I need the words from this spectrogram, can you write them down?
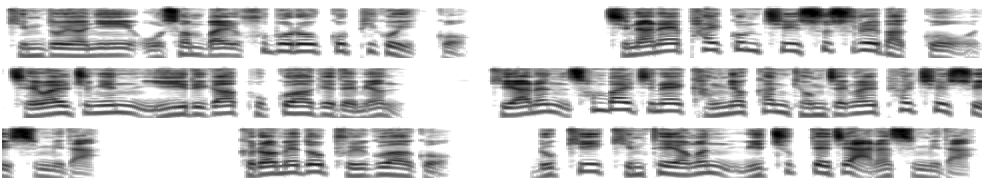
김도연이 5선발 후보로 꼽히고 있고 지난해 팔꿈치 수술을 받고 재활 중인 이일이가 복구하게 되면 기아는 선발진의 강력한 경쟁을 펼칠 수 있습니다. 그럼에도 불구하고 루키 김태영은 위축되지 않았습니다.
